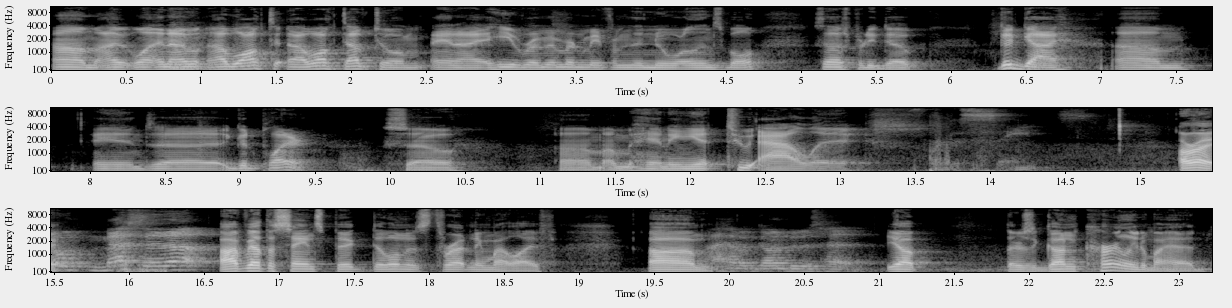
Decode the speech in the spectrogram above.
Um. I well, and I, I walked I walked up to him and I he remembered me from the New Orleans Bowl, so that was pretty dope. Good guy. Um. and uh, a good player. So um, I'm handing it to Alex. For All right. Don't mess it up. I've got the Saints pick. Dylan is threatening my life. Um, I have a gun to his head. Yep. There's a gun currently to my head.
